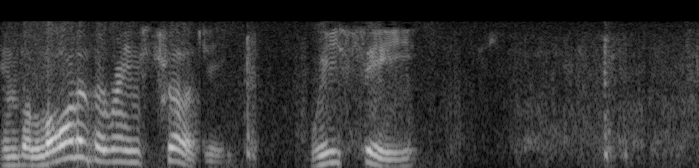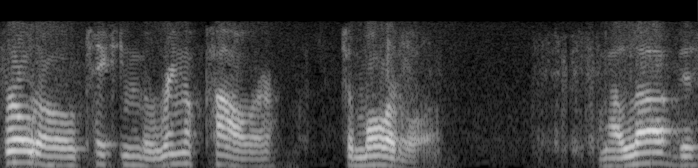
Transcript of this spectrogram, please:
In the Lord of the Rings trilogy, we see Frodo taking the Ring of Power to Mordor. And I love this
